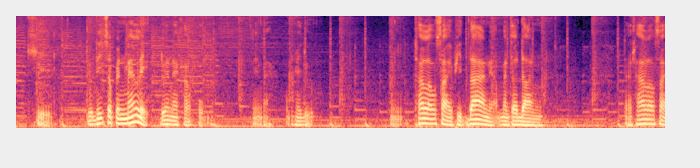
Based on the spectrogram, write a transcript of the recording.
โอเคตัวนี้จะเป็นแม่เหล็กด้วยนะครับผมนี่นะผมให้ดูถ้าเราใส่ผิดด้านเนี่ยมันจะดัน แต่ถ้าเราใส่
